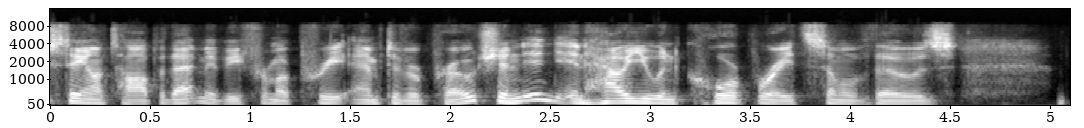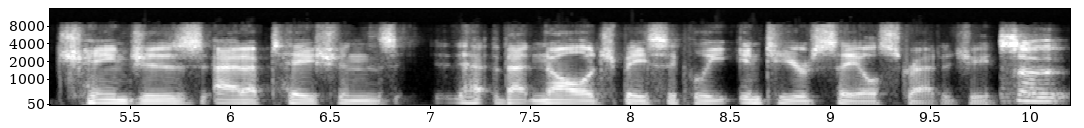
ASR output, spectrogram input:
stay on top of that, maybe from a preemptive approach, and and how you incorporate some of those changes, adaptations, that knowledge basically into your sales strategy. So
